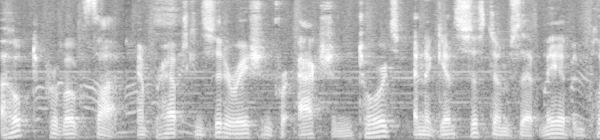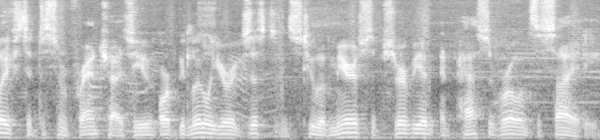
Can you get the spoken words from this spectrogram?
I hope to provoke thought and perhaps consideration for action towards and against systems that may have been placed to disenfranchise you or belittle your existence to a mere subservient and passive role in society.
